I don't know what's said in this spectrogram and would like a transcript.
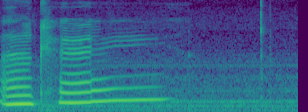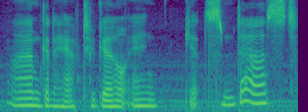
Okay. I'm gonna have to go and get some dust.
